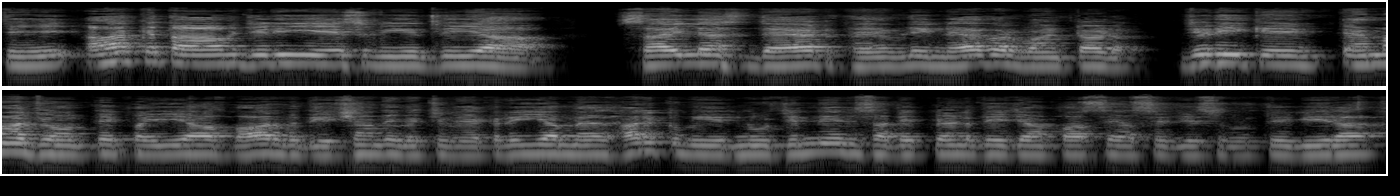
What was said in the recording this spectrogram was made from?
ਤੇ ਆਹ ਕਿਤਾਬ ਜਿਹੜੀ ਇਸ ਵੀਰ ਦੀ ਆ silence that family never wanted ਜਿਹੜੀ ਕਿ Amazon ਤੇ ਪਈ ਆ ਬਾਹਰ ਵਿਦੇਸ਼ਾਂ ਦੇ ਵਿੱਚ ਵਿਕ ਰਹੀ ਆ ਮੈਂ ਹਰ ਇੱਕ ਵੀਰ ਨੂੰ ਜਿੰਨੇ ਵੀ ਸਾਡੇ ਪਿੰਡ ਦੇ ਜਾਂ ਪਾਸੇ ਆਸੇ ਦੇ ਸਰੋਤੇ ਵੀਰ ਆ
